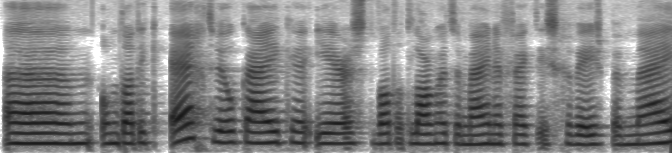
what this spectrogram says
Um, omdat ik echt wil kijken eerst wat het lange termijn effect is geweest bij mij.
